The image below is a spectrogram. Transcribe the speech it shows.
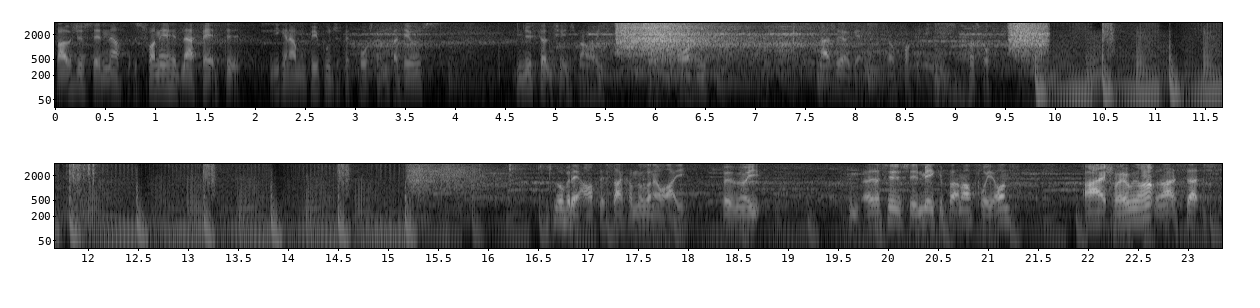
But I was just saying there, it's funny how the effect that you can have people just be posting videos. You can't change my life. That's where I'm getting. Still fucking hate. Let's go. It's not very hard to stack, I'm not going to lie. But might, as I was saying, mate, you can put enough weight on. Aye, it's well with So that. that sits.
